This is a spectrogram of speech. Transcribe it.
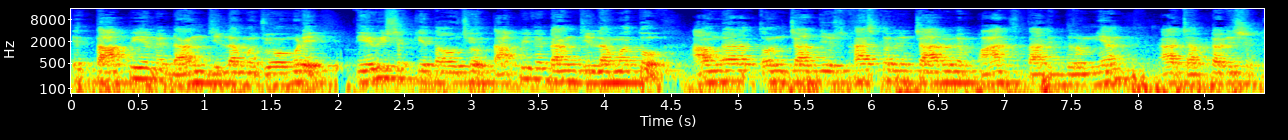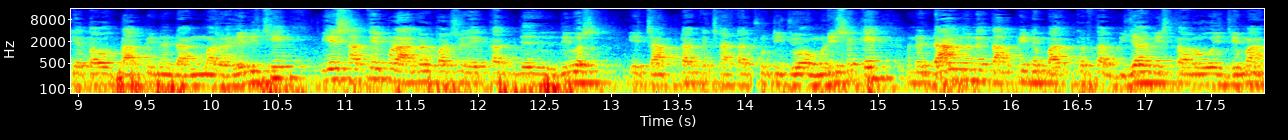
એ તાપી અને ડાંગ જિલ્લામાં જોવા મળે તેવી શક્યતાઓ છે. તાપી અને ડાંગ જિલ્લામાં તો આવનારા ત્રણ, ચાર દિવસ, ખાસ કરીને ચાર અને પાંચ તારીખ દરમિયાન આ ઝાપટાની શક્યતાઓ તાપીના ડાંગમાં રહેલી છે. એ સાથે પણ આગળ પાછળ એકાદ દિવસ એ ઝાપટા કે છાટા છૂટી જોવા મળી શકે અને ડાંગ અને તાપીને બાદ કરતા બીજા વિસ્તારો હોય જેમાં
